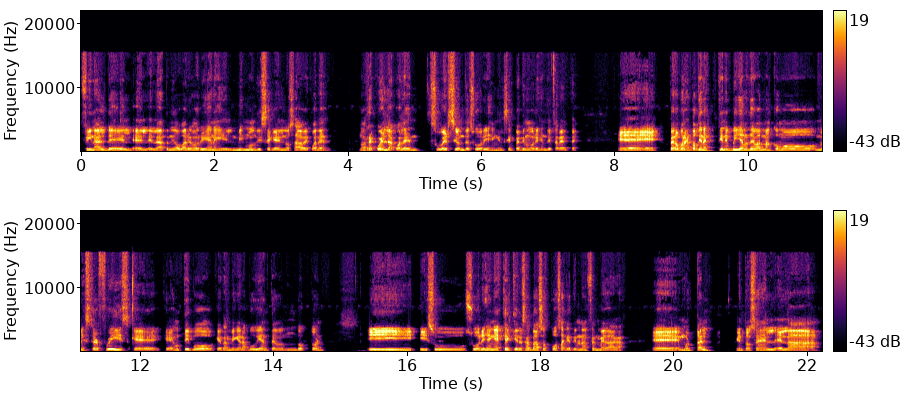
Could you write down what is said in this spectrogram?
final de él. él. él ha tenido varios orígenes y él mismo dice que él no sabe cuál es, no recuerda cuál es su versión de su origen. Él siempre tiene un origen diferente. Eh, pero, por ejemplo, tienes, tienes villanos de Batman como Mr. Freeze, que, que es un tipo que también era pudiente, un doctor. Y, y su, su origen es que él quiere salvar a su esposa que tiene una enfermedad eh, mortal. Y entonces él, él la,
